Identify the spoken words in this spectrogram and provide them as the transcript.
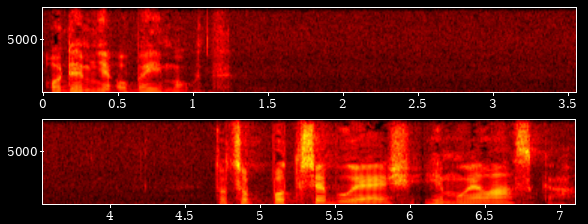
ode mě obejmout. To, co potřebuješ, je moje láska.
